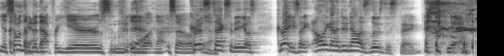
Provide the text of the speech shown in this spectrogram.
yeah, some of them have been out for years and, and Yeah. whatnot. So Chris yeah. texted me, he goes, great. He's like, all we got to do now is lose this thing. Yeah.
